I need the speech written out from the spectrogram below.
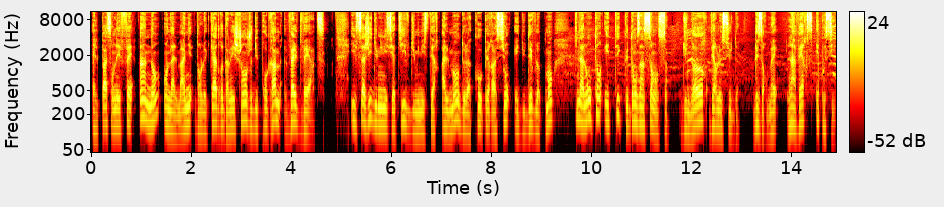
Elle passe en effet un an en Allemagne dans le cadre d'un échange du programme Weltwärts. Il s'agit d'une initiative du ministère allemand de la coopération et du développement qui n'a longtemps été que dans un sens, du nord vers le sud. Désormais, l'inverse est possible.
